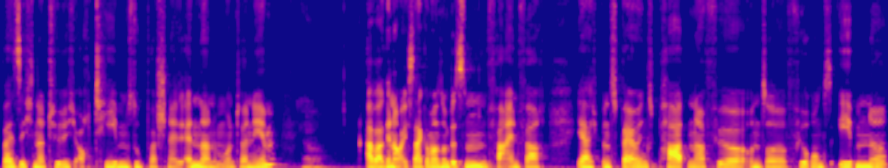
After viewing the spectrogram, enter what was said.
weil sich natürlich auch Themen super schnell ändern im Unternehmen. Ja. Aber genau, ich sage immer so ein bisschen vereinfacht, ja, ich bin Sparingspartner für unsere Führungsebene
